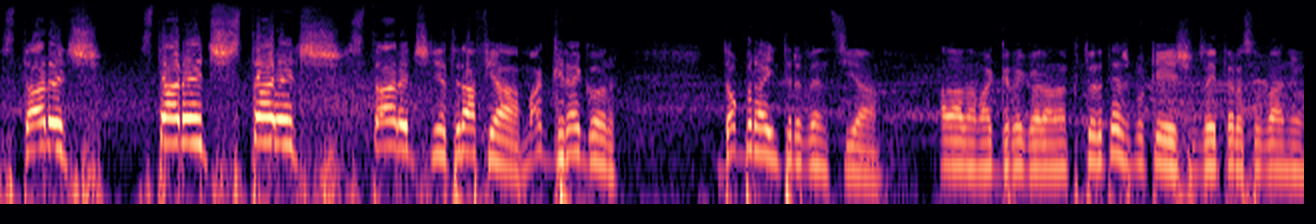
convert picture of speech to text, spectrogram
Starycz! Starycz! Starycz! Starycz nie trafia. McGregor. Dobra interwencja. Alana McGregora, no, który też był kiedyś w zainteresowaniu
